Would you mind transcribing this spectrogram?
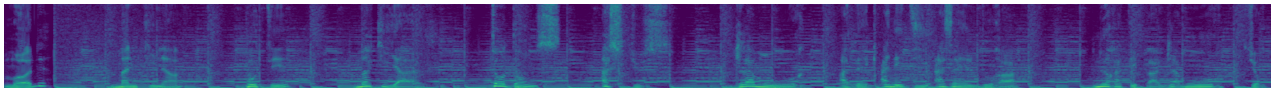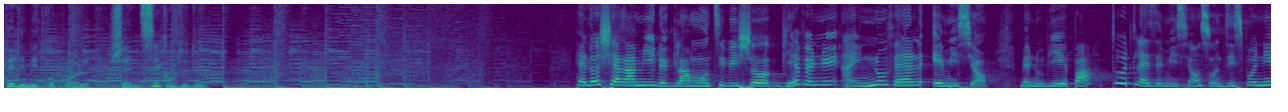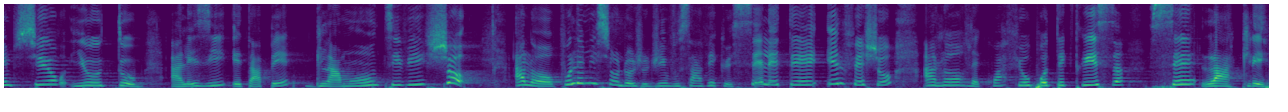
Mode, mannequinat, beauté, maquillage, tendance, astuces, glamour avec Anedi Azael Doura. Ne ratez pas Glamour sur Télémétropole, chaîne 52. Hello chers amis de Glamour TV Show, bienvenue à une nouvelle émission. Mais n'oubliez pas, toutes les émissions sont disponibles sur YouTube. Allez-y et tapez Glamour TV Show. Alors, pour l'émission d'aujourd'hui, vous savez que c'est l'été, il fait chaud, alors les coiffures protectrices, c'est la clé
